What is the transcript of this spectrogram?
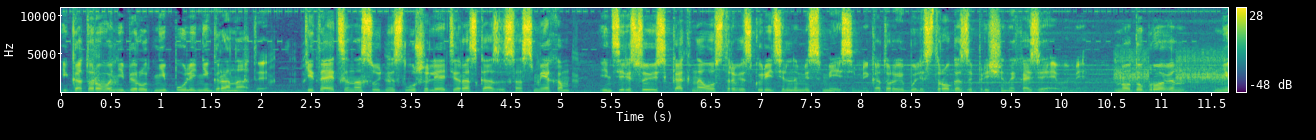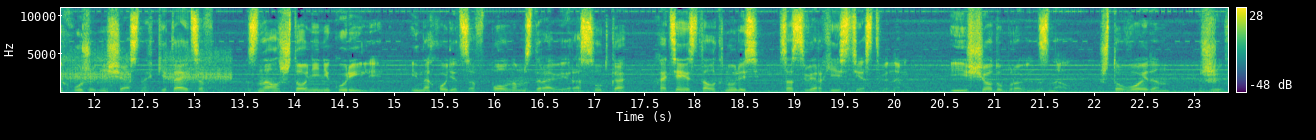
и которого не берут ни пули, ни гранаты. Китайцы на судне слушали эти рассказы со смехом, интересуясь, как на острове с курительными смесями, которые были строго запрещены хозяевами. Но Дубровин, не хуже несчастных китайцев, знал, что они не курили и находятся в полном здравии рассудка, хотя и столкнулись со сверхъестественным. И еще Дубровин знал, что Войден жив.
